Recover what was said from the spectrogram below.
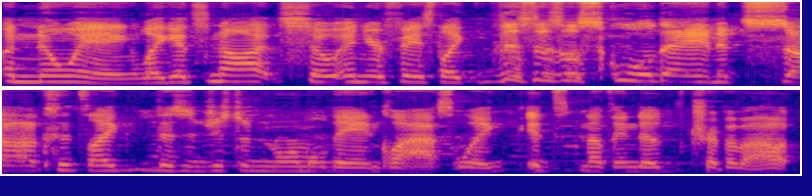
annoying. Like, it's not so in your face, like, this is a school day and it sucks. It's like, this is just a normal day in class. Like, it's nothing to trip about.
